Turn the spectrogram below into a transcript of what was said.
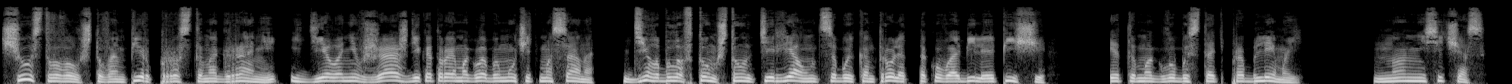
чувствовал, что вампир просто на грани, и дело не в жажде, которая могла бы мучить Масана. Дело было в том, что он терял над собой контроль от такого обилия пищи. Это могло бы стать проблемой. Но не сейчас.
